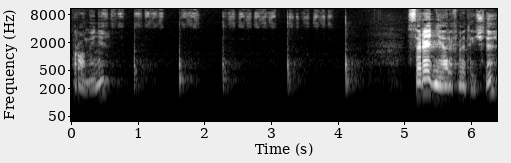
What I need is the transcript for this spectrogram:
промені. Середнє арифметичне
